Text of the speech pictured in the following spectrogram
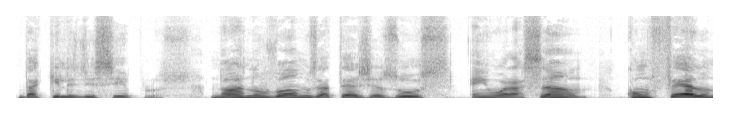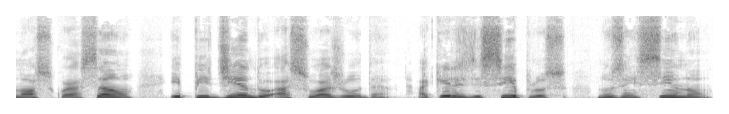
daqueles discípulos. Nós não vamos até Jesus em oração, com fé no nosso coração e pedindo a sua ajuda. Aqueles discípulos nos ensinam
